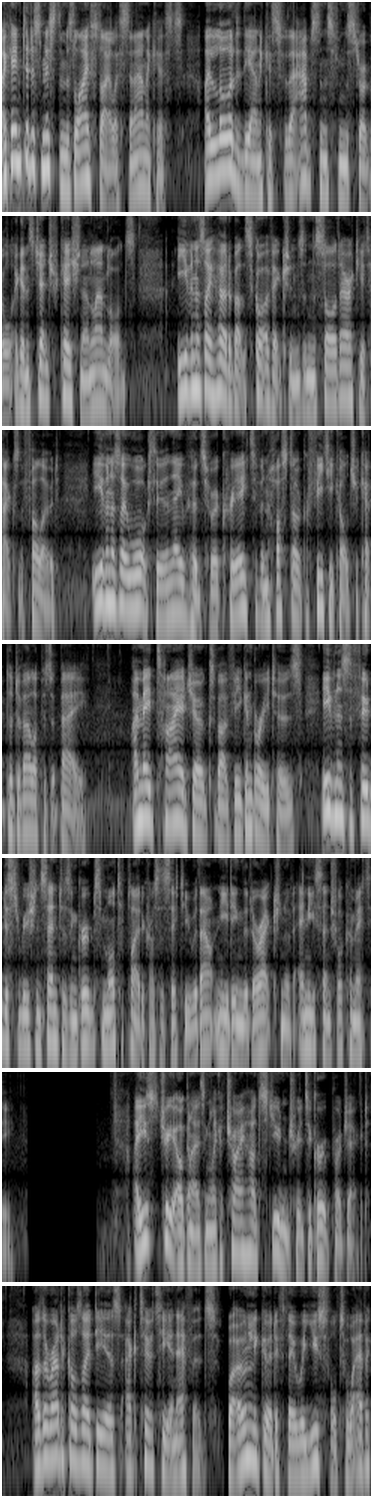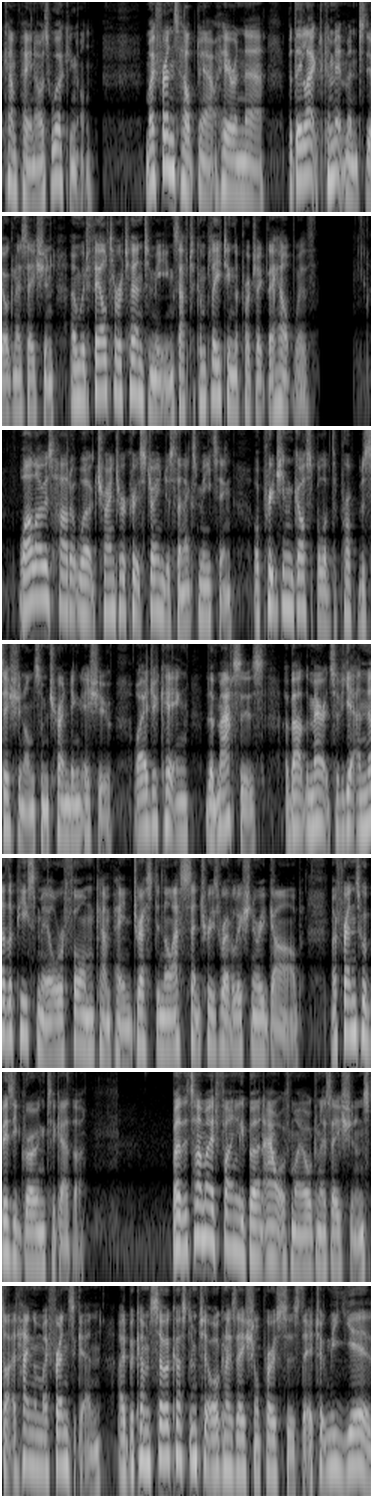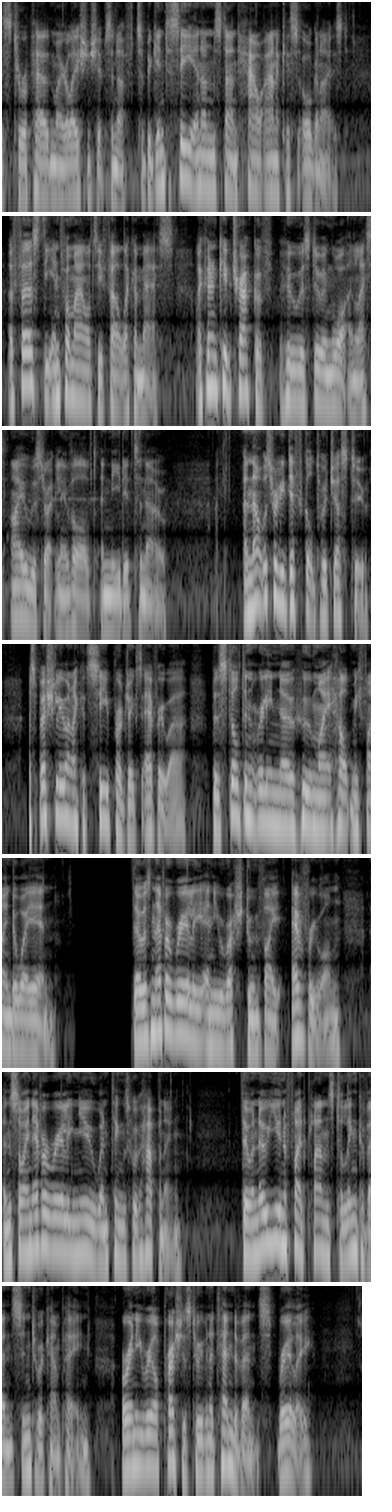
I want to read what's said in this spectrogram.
I came to dismiss them as lifestylists and anarchists. I lauded the anarchists for their absence from the struggle against gentrification and landlords, even as I heard about the squat evictions and the solidarity attacks that followed, even as I walked through the neighbourhoods where a creative and hostile graffiti culture kept the developers at bay. I made tired jokes about vegan burritos, even as the food distribution centres and groups multiplied across the city without needing the direction of any central committee. I used to treat organising like a try-hard student treats a group project. Other radicals' ideas, activity, and efforts were only good if they were useful to whatever campaign I was working on. My friends helped me out here and there, but they lacked commitment to the organisation and would fail to return to meetings after completing the project they helped with. While I was hard at work trying to recruit strangers for the next meeting, or preaching the gospel of the proposition on some trending issue, or educating the masses about the merits of yet another piecemeal reform campaign dressed in the last century's revolutionary garb, my friends were busy growing together. By the time I had finally burnt out of my organisation and started hanging with my friends again, I'd become so accustomed to organisational processes that it took me years to repair my relationships enough to begin to see and understand how anarchists organised. At first, the informality felt like a mess. I couldn't keep track of who was doing what unless I was directly involved and needed to know. And that was really difficult to adjust to, especially when I could see projects everywhere, but still didn't really know who might help me find a way in. There was never really any rush to invite everyone, and so I never really knew when things were happening. There were no unified plans to link events into a campaign, or any real pressures to even attend events, really.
